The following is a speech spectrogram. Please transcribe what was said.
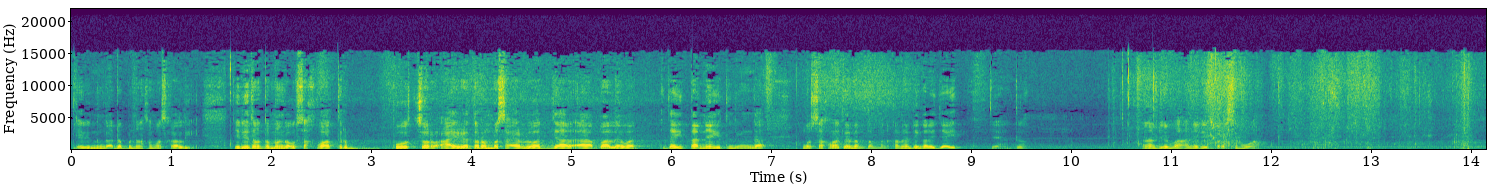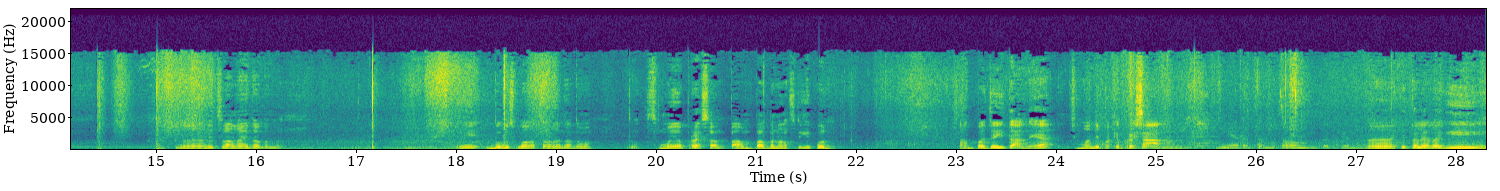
Jadi nggak ada benang sama sekali. Jadi teman-teman nggak usah khawatir bocor air atau rembes air lewat apa lewat jahitannya gitu. Ini nggak nggak usah khawatir teman-teman karena dia nggak dijahit ya tuh. Karena dia bahannya dipres semua. Nah ini celananya teman-teman. Ini bagus banget soalnya teman-teman. Tuh semuanya presan tanpa benang sedikit pun tanpa jahitan ya. Cuma dia pakai presan ini ada kantong di bagian nah kita lihat lagi.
